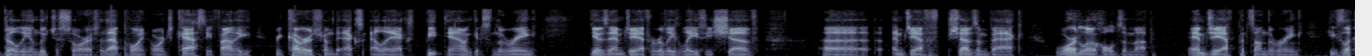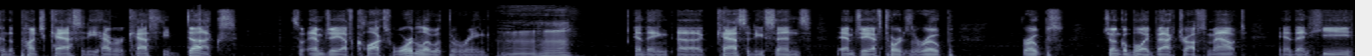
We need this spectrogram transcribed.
Billy and Luchasaurus. At that point, Orange Cassidy finally recovers from the ex LAX beatdown, gets in the ring, gives MJF a really lazy shove. Uh, MJF shoves him back. Wardlow holds him up. MJF puts on the ring. He's looking to punch Cassidy. However, Cassidy ducks. So MJF clocks Wardlow with the ring. mm-hmm. And then uh, Cassidy sends MJF towards the rope, ropes. Jungle Boy backdrops him out. And then he,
